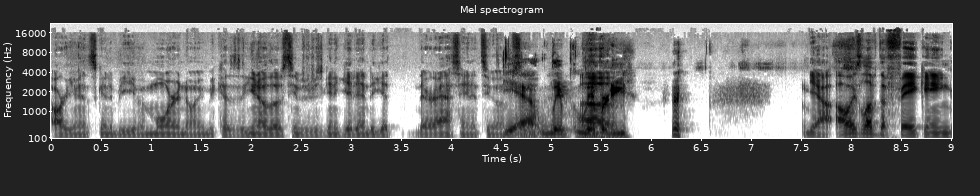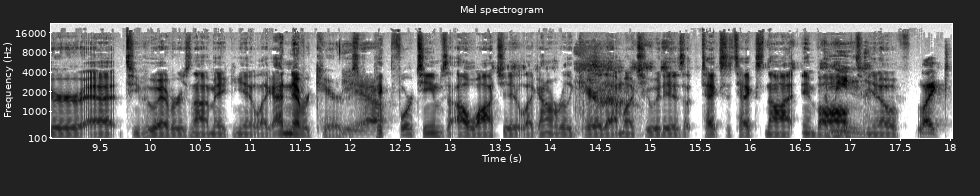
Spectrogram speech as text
argument's going to be even more annoying because you know those teams are just going to get in to get their ass handed to them. Yeah, So, Lib- Liberty. Um, yeah. I always love the fake anger at to whoever is not making it. Like I never care. Just Yeah. pick four teams. I'll watch it. Like I don't really care that much who it is. Texas Tech's not involved. mean, you know, like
